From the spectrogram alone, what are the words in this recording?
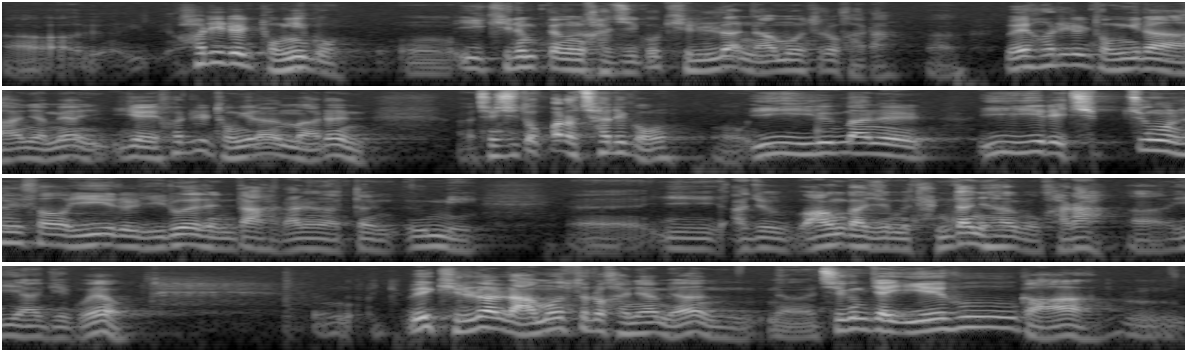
어, 허리를 동이고 어, 이 기름병을 가지고 길란 나못으로 가라. 어, 왜 허리를 동이라 하냐면 이게 허리를 동이라는 말은 정신 똑바로 차리고 어, 이 일만을 이 일에 집중을 해서 이 일을 이루어야 된다라는 어떤 의미, 에, 이 아주 마음가짐을 단단히 하고 가라 아, 이 이야기고요. 음, 왜 길랄 라모스로 가냐면 어, 지금 이제 예후가 음,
